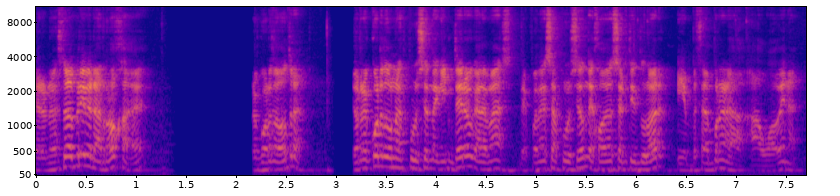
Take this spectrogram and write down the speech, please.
Pero no es la primera roja, ¿eh? Recuerdo otra. Yo recuerdo una expulsión de Quintero que además, después de esa expulsión, dejó de ser titular y empezó a poner a, a Guavena.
